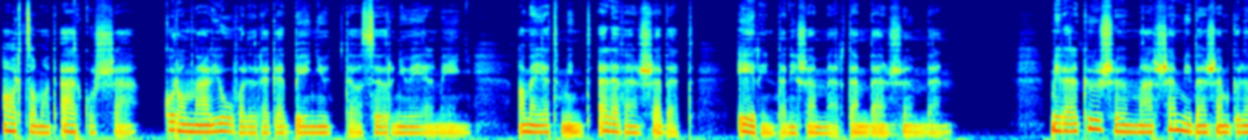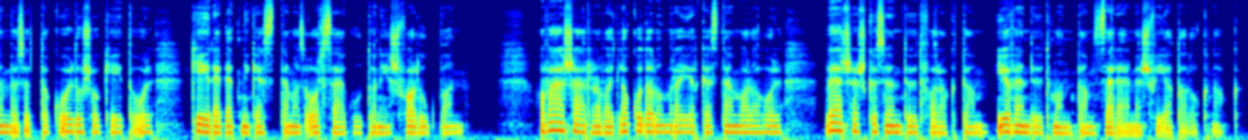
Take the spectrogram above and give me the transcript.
Arcomat árkossá, koromnál jóval öregebbé nyűtte a szörnyű élmény, amelyet, mint eleven sebet, érinteni sem mertem bensőmben. Mivel külsőm már semmiben sem különbözött a koldosokétól, kéregetni kezdtem az országúton és falukban. Ha vásárra vagy lakodalomra érkeztem valahol, verses köszöntőt faragtam, jövendőt mondtam szerelmes fiataloknak.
